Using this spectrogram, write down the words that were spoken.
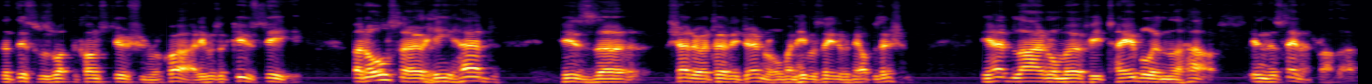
that this was what the Constitution required. He was a QC, but also he had his uh, shadow attorney general when he was leader of the opposition. He had Lionel Murphy table in the House, in the Senate rather,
